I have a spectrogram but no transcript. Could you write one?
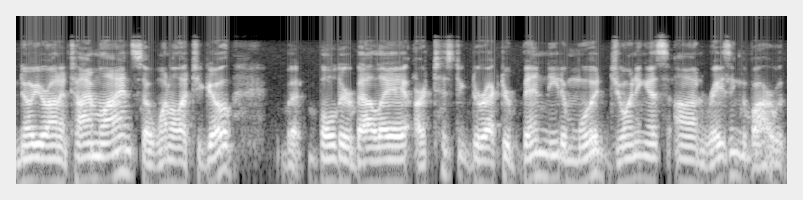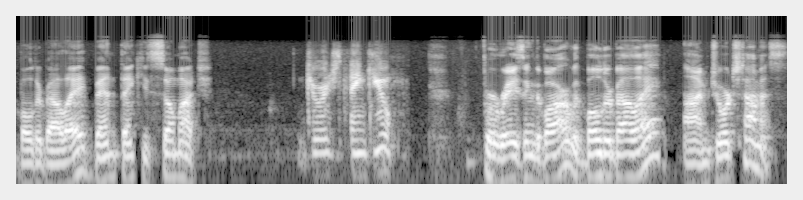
Know you're on a timeline, so want to let you go. But Boulder Ballet Artistic Director Ben Needham Wood joining us on Raising the Bar with Boulder Ballet. Ben, thank you so much. George, thank you. For Raising the Bar with Boulder Ballet, I'm George Thomas.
